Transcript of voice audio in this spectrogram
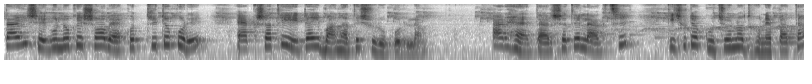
তাই সেগুলোকে সব একত্রিত করে একসাথে এটাই বানাতে শুরু করলাম। আর হ্যাঁ তার সাথে লাগছে কিছুটা কুচনো ধনে পাতা,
